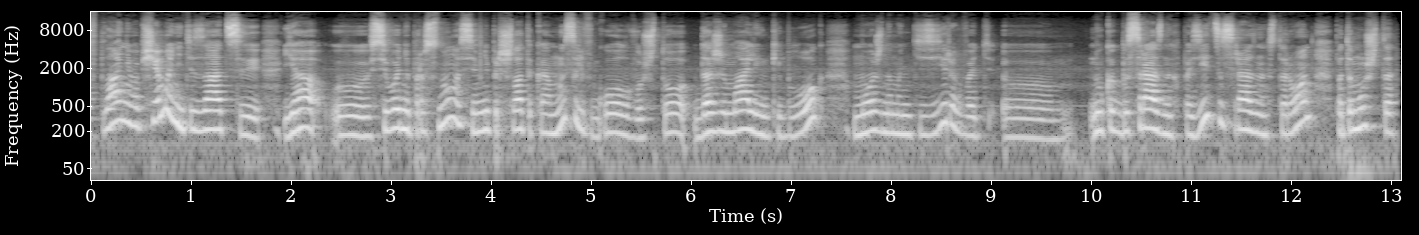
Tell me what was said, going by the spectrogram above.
В плане вообще монетизации я э, сегодня проснулась, и мне пришла такая мысль в голову, что даже маленький блог можно монетизировать, э, ну, как бы с разных позиций, с разных сторон, потому что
